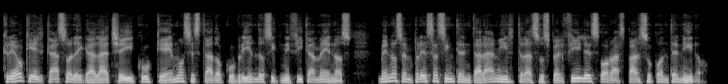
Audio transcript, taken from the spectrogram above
Creo que el caso legal HIQ que hemos estado cubriendo significa menos, menos empresas intentarán ir tras sus perfiles o raspar su contenido.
